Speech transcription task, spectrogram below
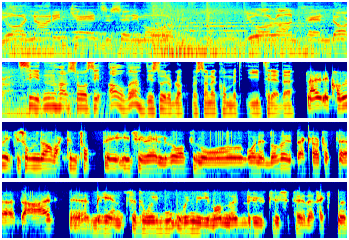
You are not in Kansas anymore. Siden har så å si alle de store blockbusterne kommet i 3D. Nei, Det kan jo virke som det har vært en topp i 2011 og at det nå går nedover. Det er klart at det er eh, begrenset hvor, hvor mye man bør bruke disse 3D-effektene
